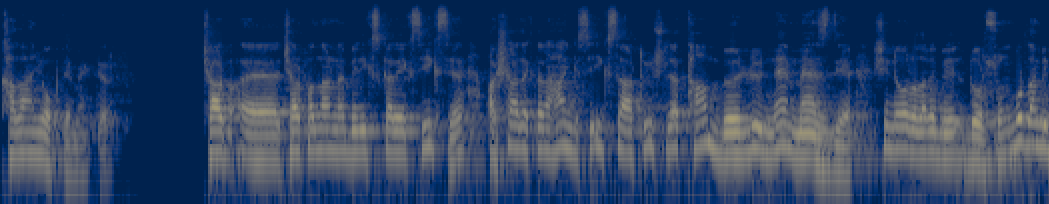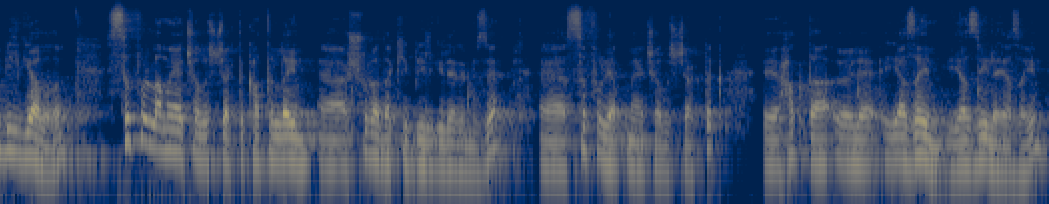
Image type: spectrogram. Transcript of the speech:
kalan yok demektir. Çarp, e, çarpanlarına bir x kare eksi x ise aşağıdakilerin hangisi x artı 3 ile tam bölünemez diye. Şimdi oralara bir dursun. Buradan bir bilgi alalım. Sıfırlamaya çalışacaktık hatırlayın e, şuradaki bilgilerimizi. E, sıfır yapmaya çalışacaktık. E, hatta öyle yazayım, yazıyla yazayım.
